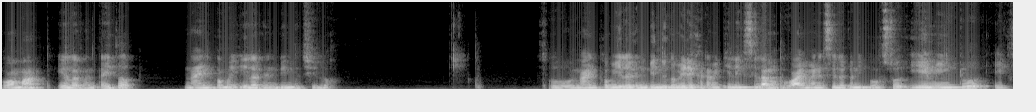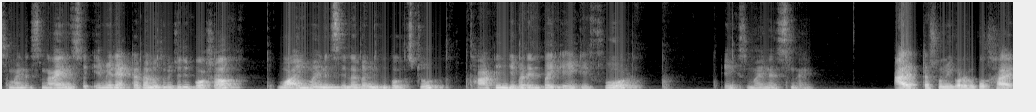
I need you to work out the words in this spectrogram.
কমা ইলেভেন তাই তো? নাইন কমা ইলেভেন বিন্দু ছিল। তো নাইন কমা ইলেভেন বিন্দু কমে রেখাটা আমি কি লিখছিলাম? Y minus eleven equals to M into X minus nine so M এর একটা ভ্যালু তুমি যদি বসাও Y minus eleven equals to thirteen divided by eighty four X minus nine আরেকটা সমীকরণ কোথায়?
